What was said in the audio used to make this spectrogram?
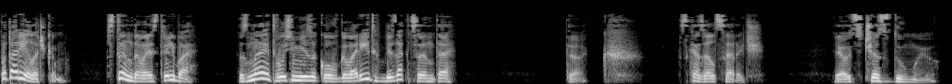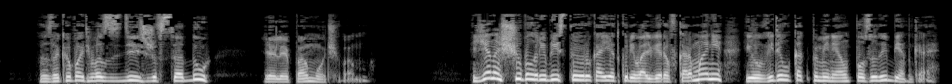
По тарелочкам. Стендовая стрельба. Знает восемь языков, говорит без акцента». «Так», — сказал Сарыч. «Я вот сейчас думаю, закопать вас здесь же в саду или помочь вам?» Я нащупал ребристую рукоятку револьвера в кармане и увидел, как поменял позу Дыбенко.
